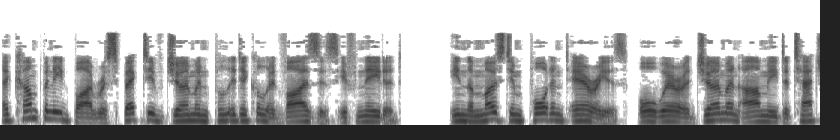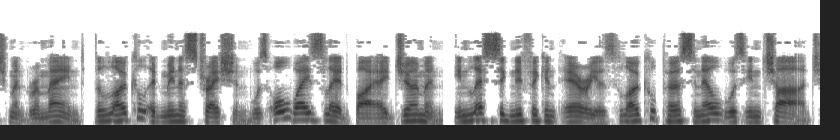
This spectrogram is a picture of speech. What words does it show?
accompanied by respective German political advisers if needed. In the most important areas, or where a German army detachment remained, the local administration was always led by a German, in less significant areas local personnel was in charge.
